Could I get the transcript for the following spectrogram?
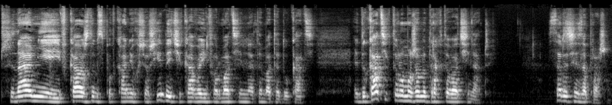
przynajmniej w każdym spotkaniu chociaż jednej ciekawej informacji na temat edukacji. Edukacji, którą możemy traktować inaczej. Serdecznie zapraszam.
